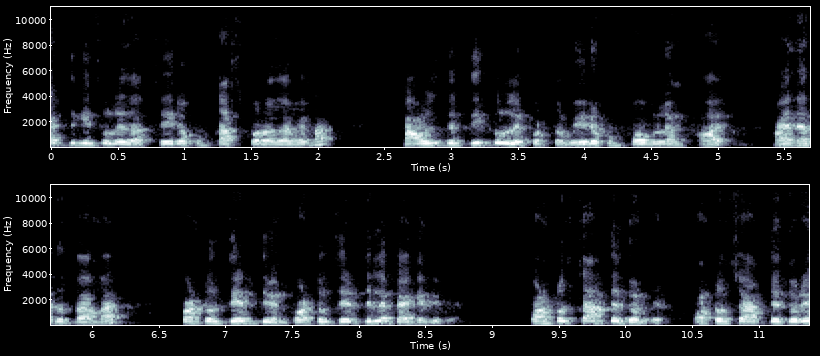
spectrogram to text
একদিকে চলে যাচ্ছে। এরকম কাজ করা যাবে না। মাউসদের দিক উল্লেখ করতে হবে। এরকম প্রবলেম হয়। হয় না তো তা না। কন্ট্রোল জেড দিবেন। কন্ট্রোল জেড দিলে ব্যাগে দিবেন। কন্ট্রোল চাপ দিয়ে ধরবেন। কন্ট্রোল চাপ দিয়ে ধরে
